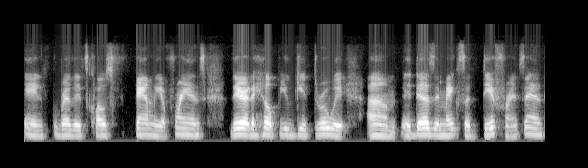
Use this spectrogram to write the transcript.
and whether it's close family or friends there to help you get through it. Um, it does it makes a difference. And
